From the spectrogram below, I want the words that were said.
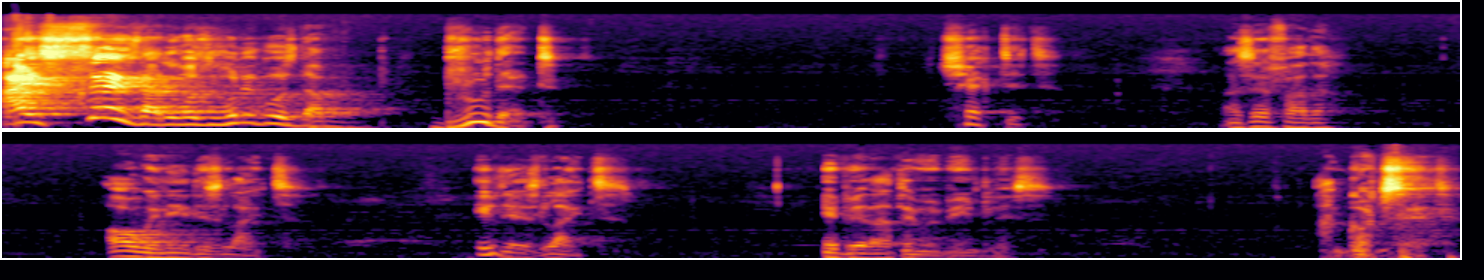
I sense that it was the Holy Ghost that brooded, checked it, and said, Father, all we need is light. If there is light, every other thing will be in place. And God said,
